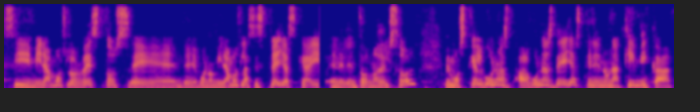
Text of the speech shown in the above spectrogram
si miramos los restos, eh, de, bueno, miramos las estrellas que hay en el entorno del Sol, vemos que algunas, algunas de ellas tienen una química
